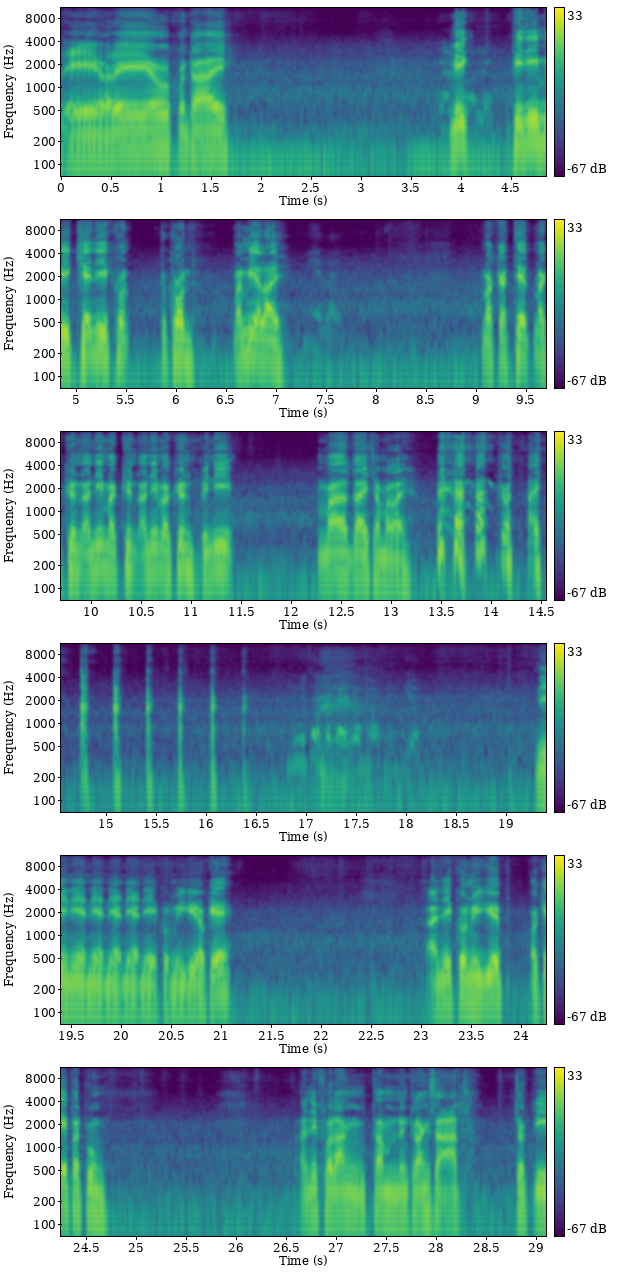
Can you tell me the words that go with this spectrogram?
เร็วเร็วคนไทย มีเยอะเลยพี่นี่มีแค่นี้คนทุกคนไม่มีอะไร มีอะไร มากระเทศมาขึ้น อันนี้มาขึ้น อันนี้มาขึ้น พี่นี่มาได้ทำอะไรคนไทยรู้ทำอะไรแล้วค่ะนิดเดียวนี่นี่นี่นี่นี่นี่คนมีเยอะโอเคอันนี้คนมีเยอะโอเคปัดปุงอันนี้ฝรั่งทำหนึ่งครั้งสะอาดจกดี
